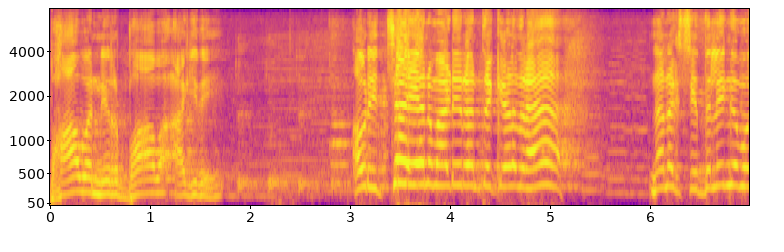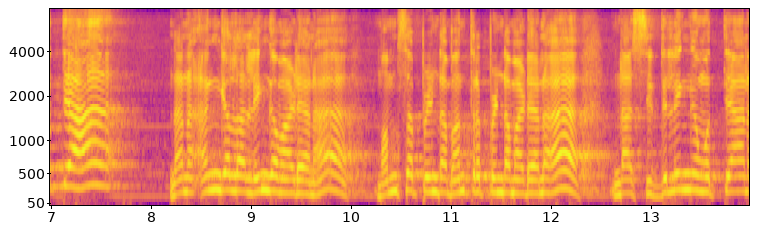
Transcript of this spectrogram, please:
ಭಾವ ನಿರ್ಭಾವ ಆಗಿದೆ. ಅವ್ರ ಇಚ್ಛಾ ಏನು ಮಾಡಿರಂತ ಕೇಳಿದ್ರ, ನನಗೆ ಸಿದ್ಧಲಿಂಗ ಮುತ್ಯ ನನ್ನ ಹಂಗೆಲ್ಲ ಲಿಂಗ ಮಾಡ್ಯಾನ, ಮಂಸಪಿಂಡ, ಮಂತ್ರಪಿಂಡ ಮಾಡ್ಯಾನ, ನಾ ಸಿದ್ಧಲಿಂಗ ಮುತ್ಯಾನ,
